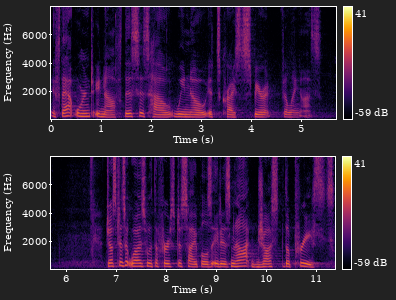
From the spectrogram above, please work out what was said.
if that weren't enough, this is how we know it's Christ's Spirit filling us. Just as it was with the first disciples, it is not just the priests,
